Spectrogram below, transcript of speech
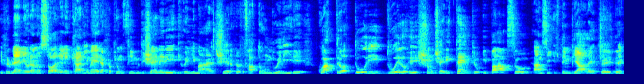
I problemi ora non sto a rielencarli, ma era proprio un film di genere di quelli marci, era proprio fatto con due lire, quattro attori, due location, c'era il tempio, il palazzo, anzi il tempiale, Cioè il perché i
